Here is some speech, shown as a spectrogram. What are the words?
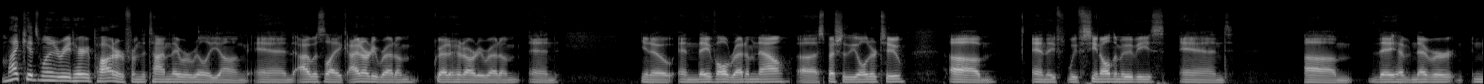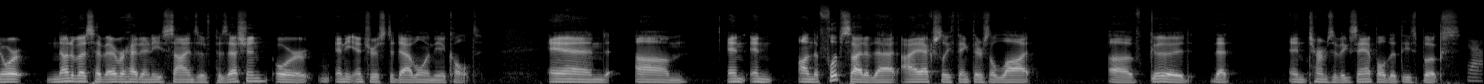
my kids wanted to read Harry Potter from the time they were really young, and I was like, I'd already read them. Greta had already read them, and you know, and they've all read them now, uh, especially the older two. Um, and they've we've seen all the movies, and um, they have never nor none of us have ever had any signs of possession or any interest to dabble in the occult and um and and on the flip side of that, I actually think there's a lot of good that in terms of example that these books yeah.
